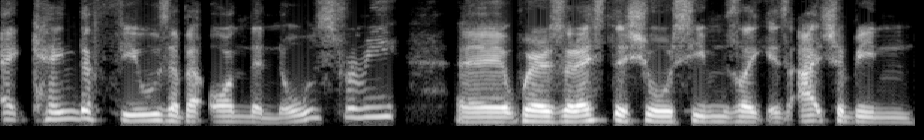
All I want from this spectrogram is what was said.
it kind of feels a bit on the nose for me. Uh, whereas the rest of the show seems like it's actually been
